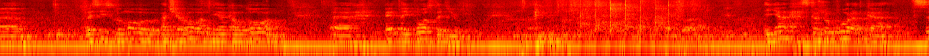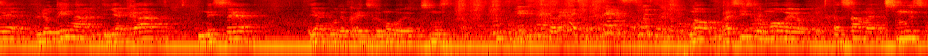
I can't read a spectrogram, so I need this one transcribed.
е, російською мовою очарован і околдован е, этой Я скажу коротко, це людина, яка несе, як буде українською мовою, смисл. Но російською мовою е, саме смисл.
